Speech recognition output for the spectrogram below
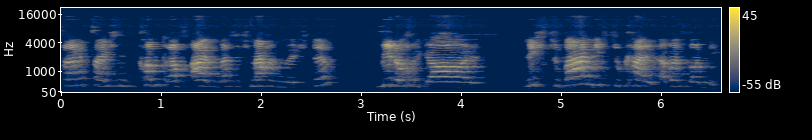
Fragezeichen, kommt drauf an, was ich machen möchte. Mir doch egal. Nicht zu warm, nicht zu kalt, aber sonnig.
